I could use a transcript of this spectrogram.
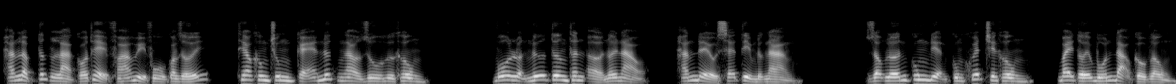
Hắn lập tức là có thể phá hủy phù quan giới, theo không trung kẽ nước ngào du hư không. Vô luận nữ tương thân ở nơi nào, hắn đều sẽ tìm được nàng. Rộng lớn cung điện cung khuyết trên không, bay tới bốn đạo cầu vồng.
